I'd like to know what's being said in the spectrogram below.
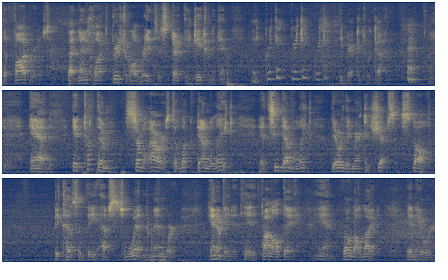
the fog rose. About nine o'clock, the British were all ready to start the engagement again. And cricket, cricket, cricket, the Americans were gone. And it took them several hours to look down the lake and see down the lake. There were the American ships stalled because of the absence of wind. The men were innovated. They fought all day and rowed all night, and they were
